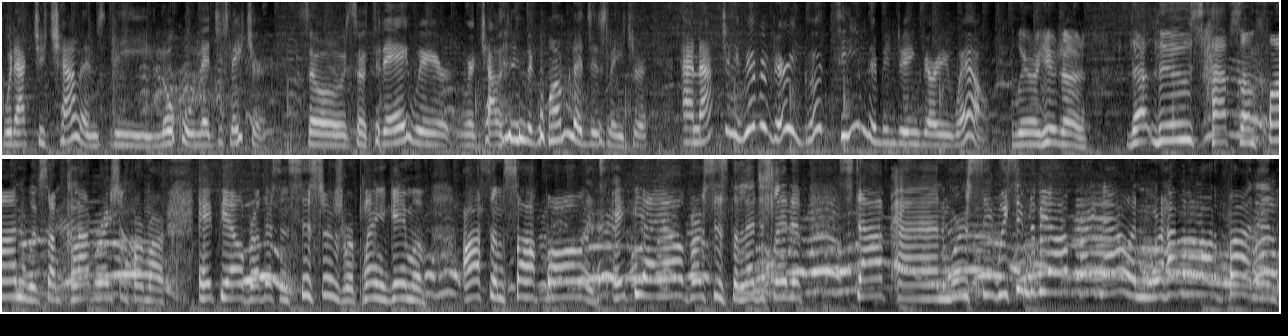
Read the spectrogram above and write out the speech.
would actually challenge the local legislature. So, so today we're, we're challenging the Guam legislature. And actually, we have a very good team. They've been doing very well. We're here to let loose, have some fun with some collaboration from our APL brothers and sisters. We're playing a game of awesome softball. It's APIL versus the legislative staff, and we're we seem to be up right now, and we're having a lot of fun. And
